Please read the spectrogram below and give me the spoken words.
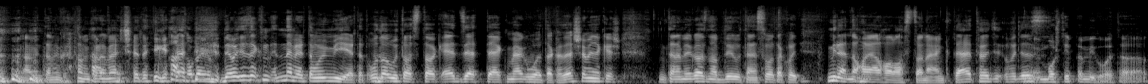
mint amikor, amikor a meccset, igen. Hát, bejön. De hogy ezek nem értem, hogy miért. Tehát odautaztak, edzettek, megvoltak az események, és utána még aznap délután szóltak, hogy mi lenne, ha elhalasztanánk. Tehát, hogy, hogy ez... Most éppen mi volt a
